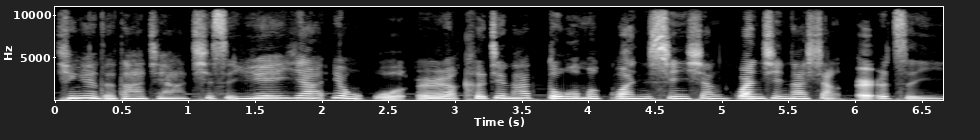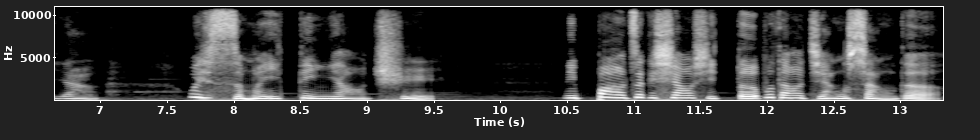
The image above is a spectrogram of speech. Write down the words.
亲爱的大家，其实约亚用我儿啊，可见他多么关心，像关心他像儿子一样。为什么一定要去？”你报这个消息得不到奖赏的，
